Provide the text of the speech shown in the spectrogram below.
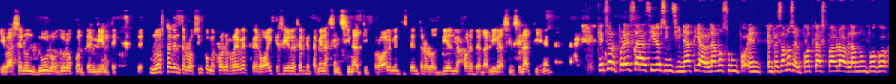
y va a ser un duro, duro contendiente. Eh, no está dentro de los cinco mejores, Rebe, pero hay que seguir de cerca también a Cincinnati. Probablemente esté entre los diez mejores de la liga, Cincinnati, ¿eh? Qué sorpresa ha sido Cincinnati. Hablamos un empezamos el podcast, Pablo, hablando un poco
